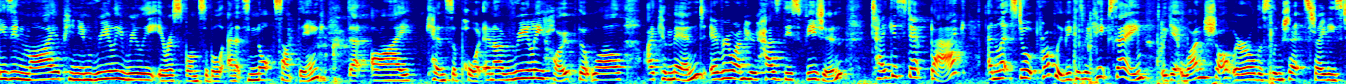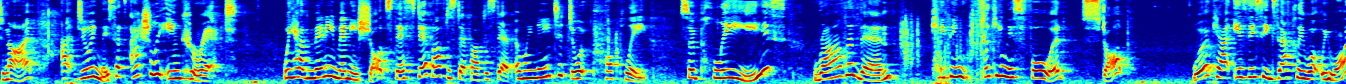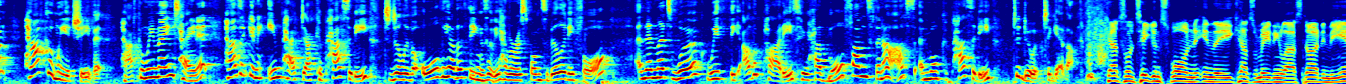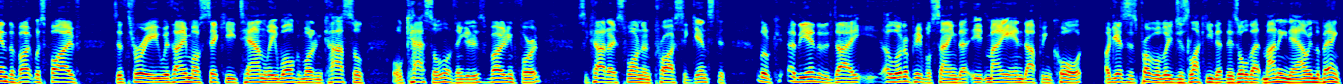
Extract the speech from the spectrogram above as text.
is, in my opinion, really, really irresponsible, and it's not something that I can support. And I really hope that while I commend everyone who has this vision, take a step back and let's do it properly because we keep saying we get one shot, where are all the Slim Shadies tonight, at doing this. That's actually incorrect. We have many, many shots. They're step after step after step, and we need to do it properly. So please, rather than keeping flicking this forward, stop, work out is this exactly what we want? How can we achieve it? How can we maintain it? How's it going to impact our capacity to deliver all the other things that we have a responsibility for? And then let's work with the other parties who have more funds than us and more capacity to do it together. Councillor Tegan Swan in the council meeting last night. In the end, the vote was five to three with Amos Sechi, Townley, Walgamot and Castle, or Castle, I think it is, voting for it. Cecato, Swan, and Price against it. Look, at the end of the day, a lot of people saying that it may end up in court. I guess it's probably just lucky that there's all that money now in the bank.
